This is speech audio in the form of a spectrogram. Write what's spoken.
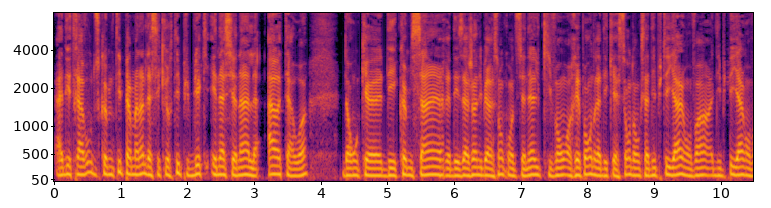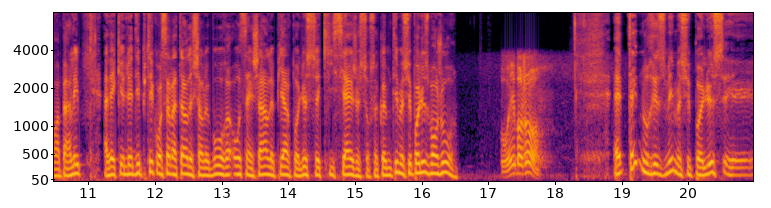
à des travaux du Comité permanent de la sécurité publique et nationale à Ottawa. Donc, des commissaires, des agents de libération conditionnelle qui vont répondre à des questions. Donc, ça a débuté hier. On va, débuté hier. On va en parler avec le député conservateur de Charlebourg, Haute-Saint-Charles, Pierre Paulus, qui siège sur ce comité. Monsieur Paulus, bonjour. Oui, bonjour. Euh, peut-être nous résumer, Monsieur Paulus, euh,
